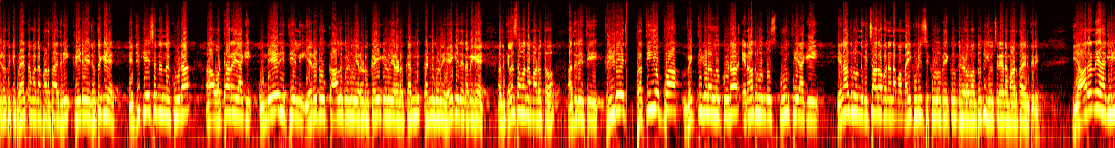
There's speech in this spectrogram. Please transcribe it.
ಇಡೋದಕ್ಕೆ ಪ್ರಯತ್ನವನ್ನ ಪಡ್ತಾ ಇದ್ರಿ ಕ್ರೀಡೆಯ ಜೊತೆಗೆ ಎಜುಕೇಶನ್ ಅನ್ನ ಕೂಡ ಒಟ್ಟಾರೆಯಾಗಿ ಒಂದೇ ರೀತಿಯಲ್ಲಿ ಎರಡು ಕಾಲುಗಳು, ಎರಡು ಕೈಗಳು, ಎರಡು ಕಣ್ಣು, ಕಣ್ಣುಗಳು ಹೇಗಿದೆ ನಮಗೆ, ಅದು ಕೆಲಸವನ್ನ ಮಾಡುತ್ತೋ, ಅದೇ ರೀತಿ ಕ್ರೀಡೆ ಪ್ರತಿಯೊಬ್ಬ ವ್ಯಕ್ತಿಗಳಲ್ಲೂ ಕೂಡ ಏನಾದ್ರೂ ಒಂದು ಸ್ಫೂರ್ತಿಯಾಗಿ, ಏನಾದ್ರೂ ಒಂದು ವಿಚಾರವನ್ನ ನಮ್ಮ ಮೈಗೂಡಿಸಿಕೊಳ್ಳಬೇಕು ಎಂದು ಹೇಳುವಂತದ್ದು ಯೋಚನೆಯನ್ನ ಮಾಡ್ತಾ ಇರ್ತೀರಿ. ಯಾರನ್ನೇ ಆಗ್ಲಿ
